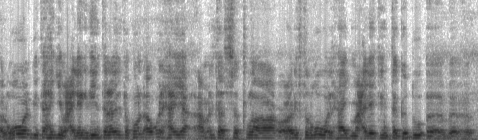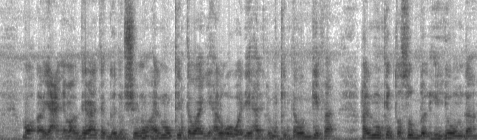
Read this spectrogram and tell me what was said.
القوة اللي بتهجم عليك. دي انت لازم تكون أول حاجة عملت استطلاع وعرفت القوة الهاجمة عليك انت قدو آه، م- يعني مقدراتك قدر شنو. هل ممكن تواجه القوة دي؟ هل ممكن توقفها؟ هل ممكن تصد الهجوم ده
